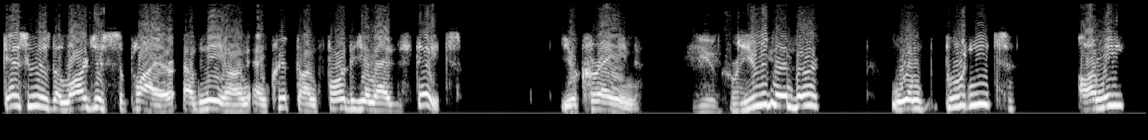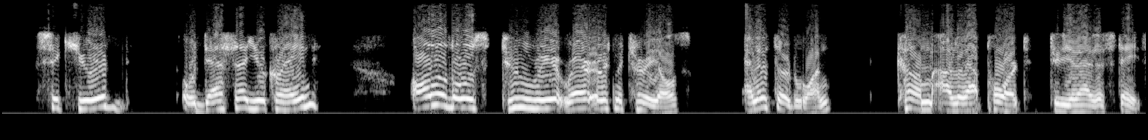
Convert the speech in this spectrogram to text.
Guess who is the largest supplier of neon and krypton for the United States? Ukraine. Ukraine. Do you remember when Putin's army secured Odessa, Ukraine? all of those two rare, rare earth materials and a third one come out of that port to the United States.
